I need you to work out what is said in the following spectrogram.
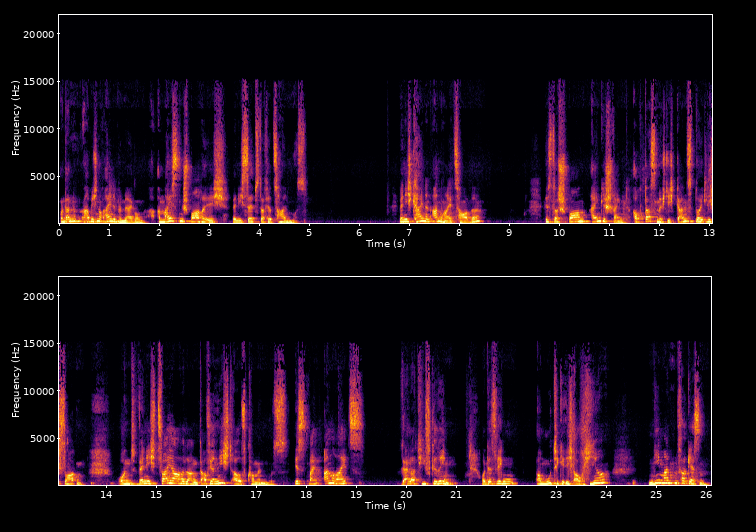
Und dann habe ich noch eine Bemerkung. Am meisten spare ich, wenn ich selbst dafür zahlen muss. Wenn ich keinen Anreiz habe, ist das Sparen eingeschränkt. Auch das möchte ich ganz deutlich sagen. Und wenn ich zwei Jahre lang dafür nicht aufkommen muss, ist mein Anreiz relativ gering. Und deswegen ermutige ich auch hier, niemanden vergessen,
